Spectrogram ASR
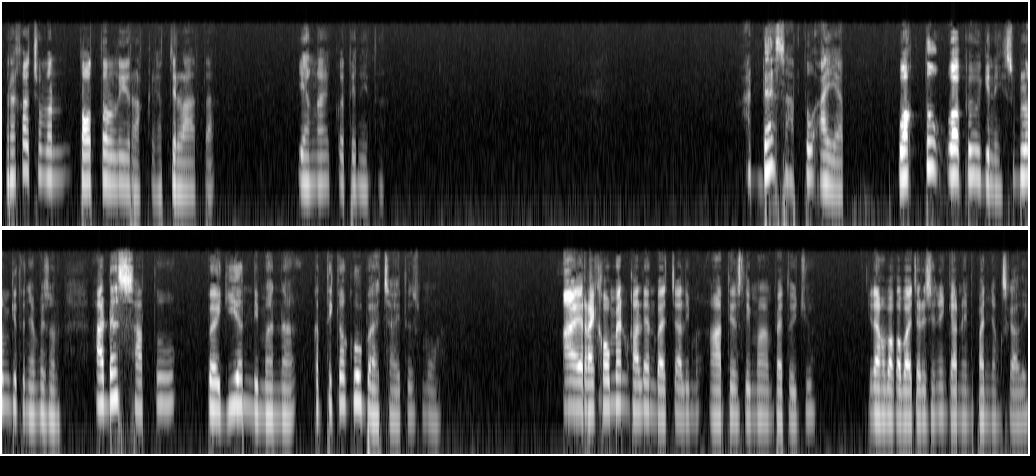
Mereka cuma totally rakyat jelata yang ngikutin itu ada satu ayat. Waktu waktu gini sebelum kita nyampe sana. Ada satu bagian di mana ketika gue baca itu semua I recommend kalian baca lima, Matius 5 sampai 7 kita nggak bakal baca di sini karena ini panjang sekali.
